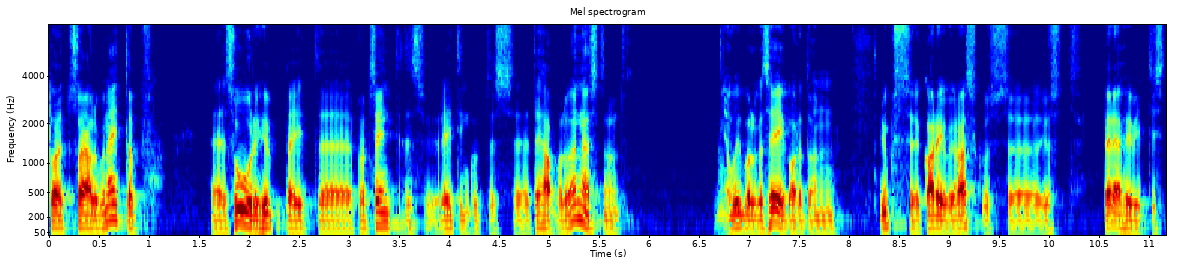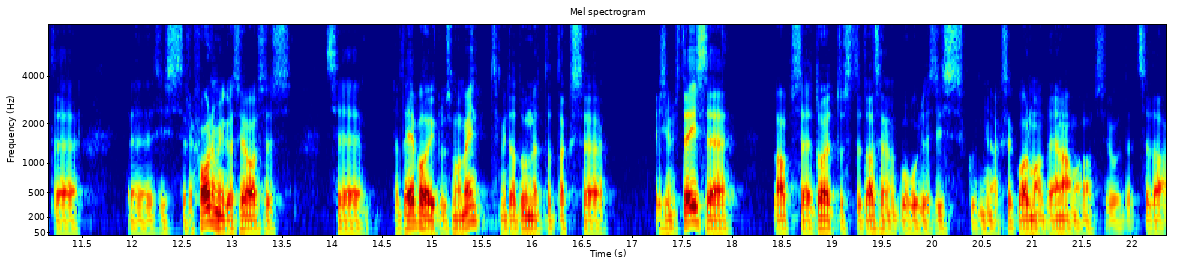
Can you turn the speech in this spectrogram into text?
toetuse ajalugu näitab, äh, suuri hüppeid protsentides, reitingutes teha pole õnnestunud. ja võib-olla ka seekord on üks kari või raskus just perehüvitiste Äh, siis reformiga seoses see nii-öelda ebaõiglusmoment, mida tunnetatakse esimese, teise lapse toetuste taseme puhul ja siis, kui minnakse kolmanda ja enama lapse juurde, et seda,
